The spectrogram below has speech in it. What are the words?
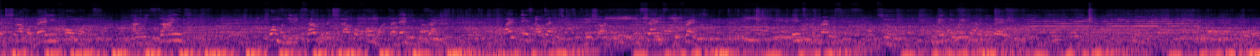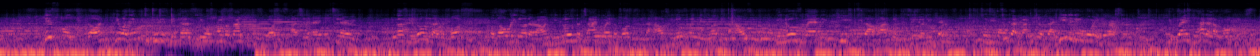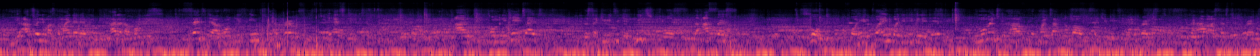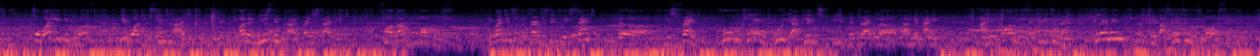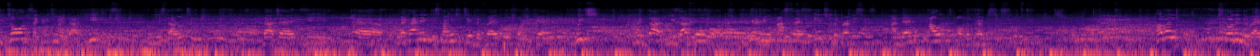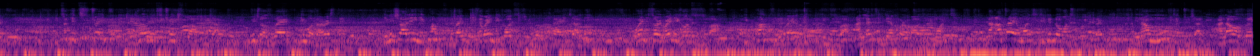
petitioner for barely four months and resigned. Four months, he served the petitioner for four months and then he resigned. Five days after his resignation, he sent a friend into the premises to make away with the vehicle. This was done, he was able to do this because he was conversant with his boss's itinerary. Because he knows that the boss was always not around. He knows the time when the boss is in the house. He knows when he's not in the house. He knows where the key to the apartment is usually kept. So he took advantage of that. He didn't go in person. He went, he had an accomplice. He actually masterminded everything. He had an accomplice, sent the accomplice into the premises, to the estate, and communicated the security gate, which was the access code for him, for anybody living in the estate. The moment you have the contact number of the security in the premises, you can have access to the premises. So what he did was, he bought the SIM card, he bought a new SIM card, registered it for that purpose. He went into the premises, he sent the his friend who claimed, who he claimed to be the driver, uh, mechanic, and he called the security man, claiming, impersonating his boss. He told the security man that he is Mr. Rotimi, that uh, the uh, mechanic is coming to take the vehicle for repair, which with that, with that phone call, he gave him access into the premises and then out of the premises. Having stolen the vehicle, he took it straight, they drove it straight to Abuja, which was where he was arrested. Initially, he parked the vehicle, he said when he got to uh, Jabi, when, sorry, when he got to Zuba, he parked the vehicle in Zuba and left it there for about a month. Now, after he didn't know what to do with the vehicle. He now moved it to Jabi, and that was where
